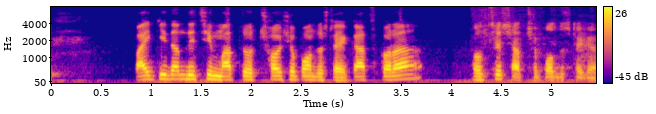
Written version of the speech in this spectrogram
পাইকি দাম দিচ্ছি মাত্র ছয়শো পঞ্চাশ টাকা। কাজ করা হচ্ছে সাতশো পঞ্চাশ টাকা।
